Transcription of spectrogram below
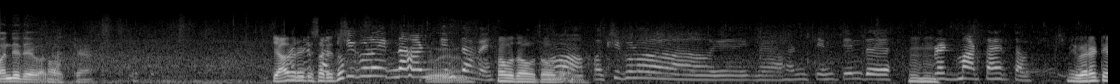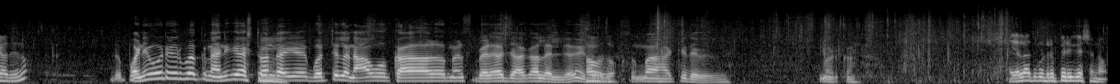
ಬಂದಿದೆ ಇವಾಗ. ಓಕೆ. ಯಾವ ವೆರೈಟಿ ಸರ್ ಇದು? ಪಕ್ಷಿಗಳು ಇದನ್ನ ಹಣ್ಣು ತಿಂತವೆ. ಹೌದು ಹೌದು ಹೌದು. ಹಾ, ಪಕ್ಷಿಗಳು ಹಣ್ಣು ತಿಂದು ತಿಂದು ಸ್ಪ್ರೆಡ್ ಮಾಡ್ತಾ ಇರ್ತವೆ. ಈ ವೆರೈಟಿ ಯಾವುದಿದು ಇದು? ಪಣಿಯೂರು ಇರ್ಬೇಕು ನನಗೆ ಅಷ್ಟೊಂದು ಐ- ಗೊತ್ತಿಲ್ಲ. ನಾವು ಕಾಳು ಮೆಣಸು ಬೆಳೆಯೋ ಜಾಗದಲ್ಲಿ ಹೌದು. ಸುಮ್ಮ ಹಾಕಿದ್ದೇವೆ ಇದು ಮಾಡ್ಕೊಂಡು. ಎಲ್ಲದಕ್ಕೂ ಡ್ರಿಪ್ ಇರಿಗೇಷನ್ ಹಾಂ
